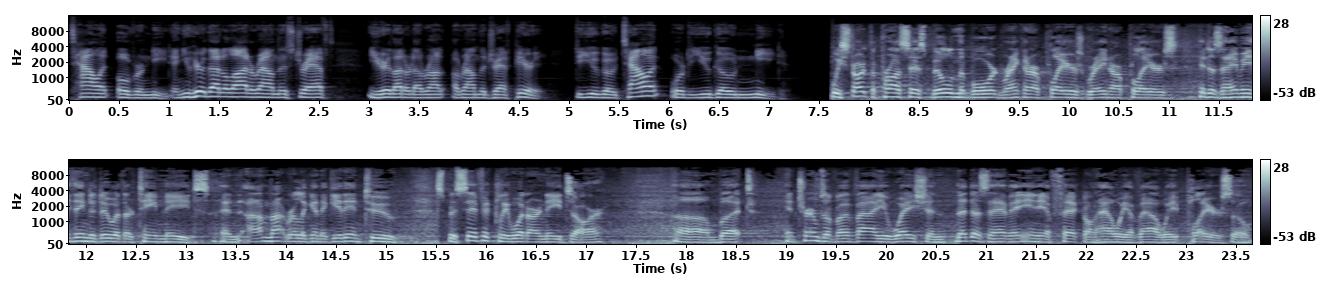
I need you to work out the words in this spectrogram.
talent over need. And you hear that a lot around this draft. You hear that around, around the draft period. Do you go talent or do you go need? We start the process building the board, ranking our players, grading our players. It doesn't have anything to do with our team needs. And I'm not really going to get into specifically what our needs are. Um, but in terms of evaluation, that doesn't have any effect on how we evaluate players. So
